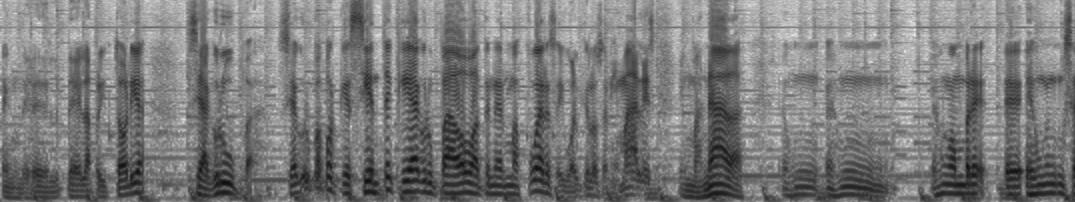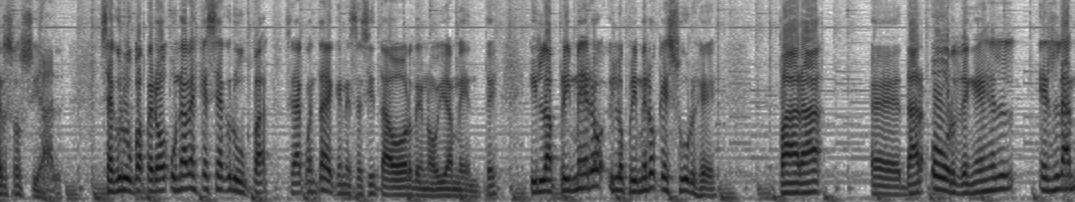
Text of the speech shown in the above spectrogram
desde la prehistoria, se agrupa. Se agrupa porque siente que agrupado va a tener más fuerza, igual que los animales, en manada. Es un, es un, es un hombre, eh, es un ser social. Se agrupa, pero una vez que se agrupa, se da cuenta de que necesita orden, obviamente. Y, la primero, y lo primero que surge para eh, dar orden es, es la,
